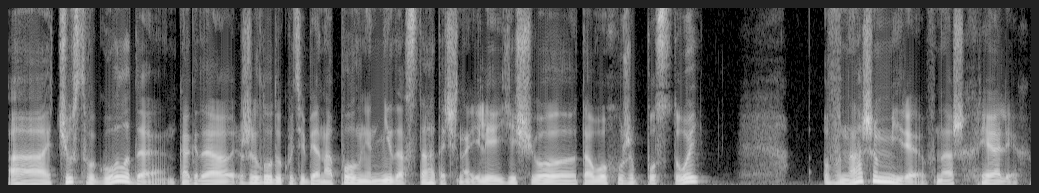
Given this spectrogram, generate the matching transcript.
А чувство голода, когда желудок у тебя наполнен недостаточно или еще того хуже пустой, в нашем мире, в наших реалиях,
